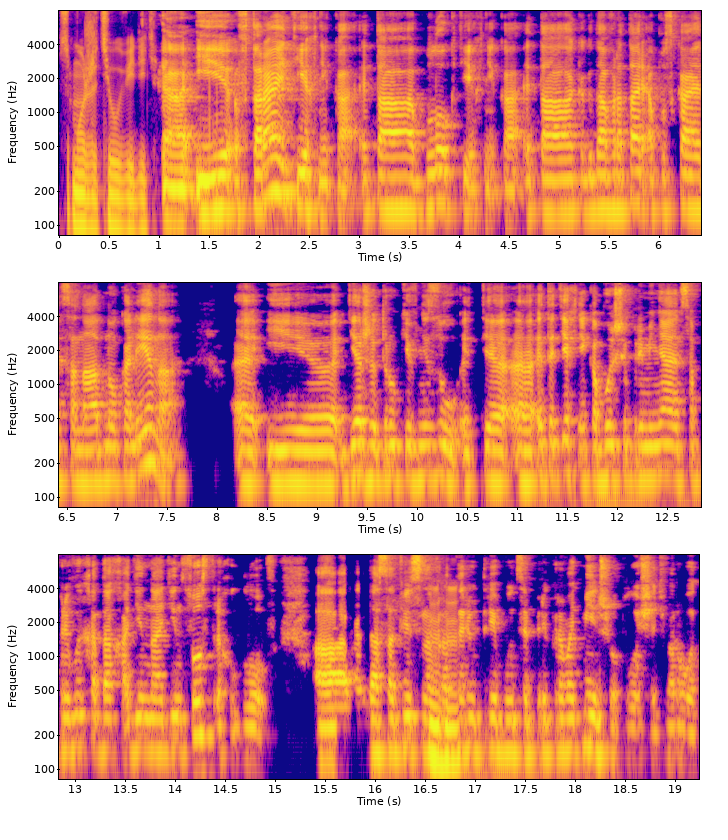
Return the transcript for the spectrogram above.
сможете увидеть. Э, и вторая техника– это блок-техника. Это когда вратарь опускается на одно колено, и держит руки внизу. Эти, э, эта техника больше применяется при выходах один на один с острых углов, а когда, соответственно, mm-hmm. вратарю требуется перекрывать меньшую площадь ворот.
